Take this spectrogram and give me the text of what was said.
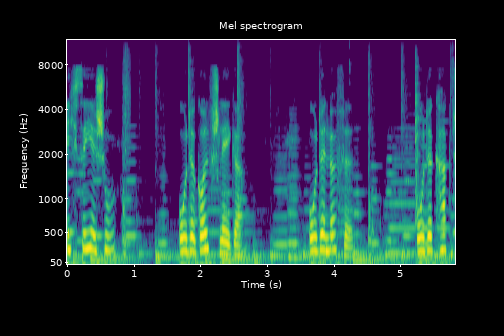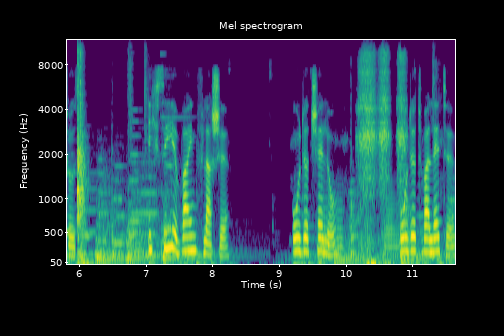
Ich sehe Schuh. Oder Golfschläger. Oder Löffel. Oder Kaktus. Ich sehe Weinflasche. Oder Cello. Oder Toilette.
